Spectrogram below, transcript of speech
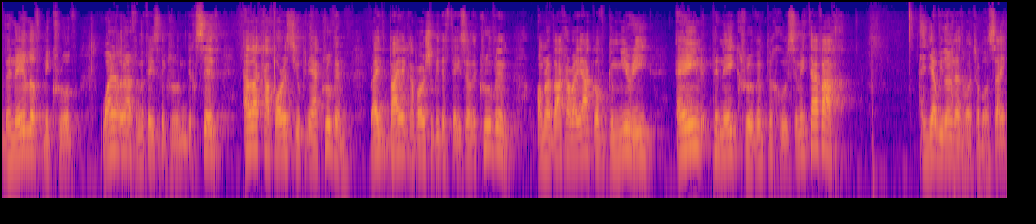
V'neiluf mikruv. Why not learn from the face of the Kruvim? Dichsiv, ela kaporis yu pnei Kruvim. Right? By the kaporis should be the face of the Kruvim. Amravacha Yaakov Gemiri, Ein pnei kruvim pechusim tefach. And yet we learned that what Rabbi say.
